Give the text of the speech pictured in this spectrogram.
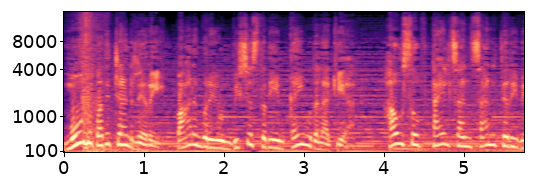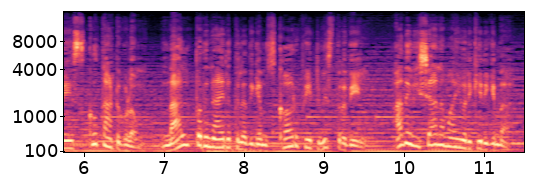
മൂന്ന് പതിറ്റാണ്ടിലേറെ പാരമ്പര്യവും വിശ്വസ്തതയും കൈമുതലാക്കിയ house of tiles and sanitary വേസ്റ്റ് കൂത്താട്ടുകുളം നാൽപ്പതിനായിരത്തിലധികം സ്ക്വയർ ഫീറ്റ് വിസ്തൃതിയിൽ അതിവിശാലമായി ഒരുക്കിയിരിക്കുന്ന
